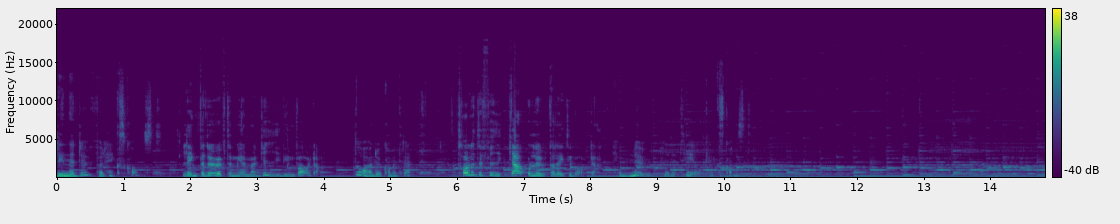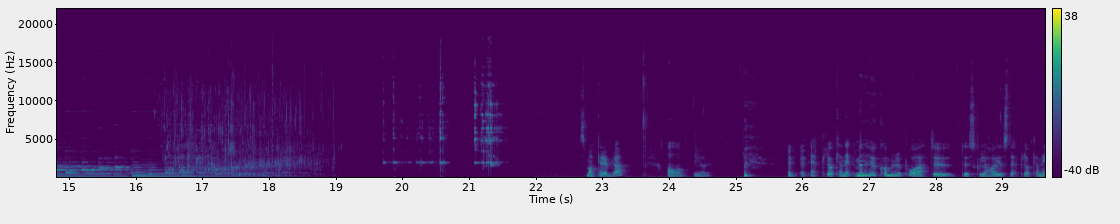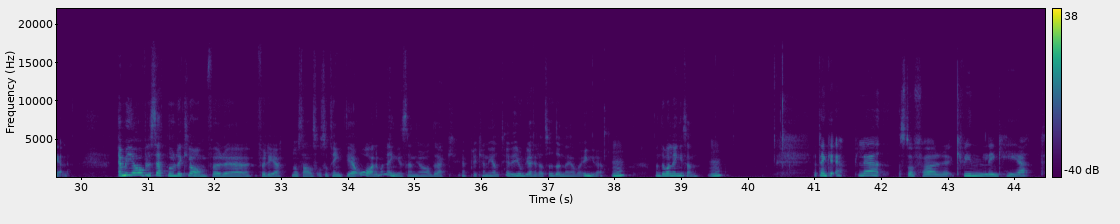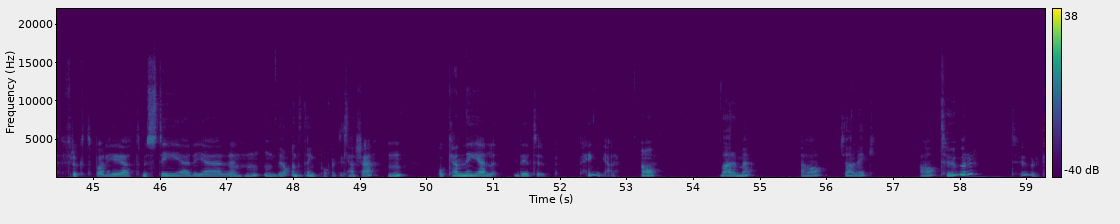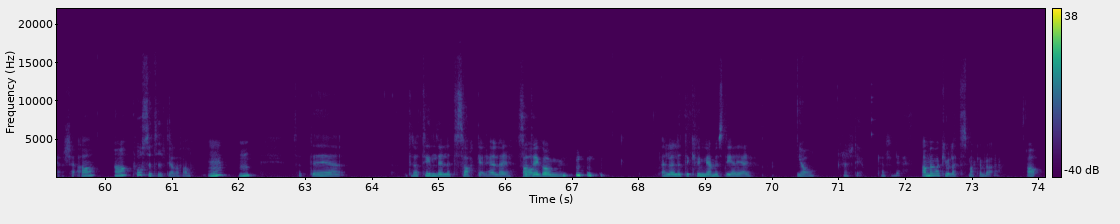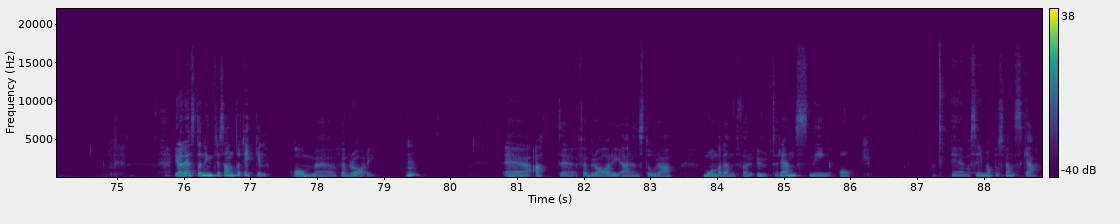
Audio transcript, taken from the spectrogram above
Brinner du för häxkonst? Längtar du efter mer magi i din vardag? Då har du kommit rätt. Ta lite fika och luta dig tillbaka. För nu blir det te och häxkonst. Smakar det bra? Ja, det gör du. Äpple och kanel. Men hur kommer du på att du, du skulle ha just äpple och kanel? Ja, men jag har väl sett någon reklam för, eh, för det någonstans och så tänkte jag åh det var länge sedan jag drack äpple-kanelte. Det gjorde jag hela tiden när jag var yngre. Mm. Men det var länge sedan. Jag tänker äpple står för kvinnlighet, fruktbarhet, mysterier Mhm, det har jag inte tänkt på faktiskt. kanske. Mm. Och kanel, det är typ pengar. Ja. Värme, Ja, kärlek, ja. tur. Tur kanske. Ja. Ja, positivt i alla fall. Mm. Mm. Så att det dra till det lite saker eller sätta Ja. igång. eller lite kvinnliga mysterier. Ja, kanske det. Kanske det. Ja men vad kul att det smakar bra då. Ja. Jag läste en intressant artikel om eh, februari. Mm. Eh, att eh, februari är den stora månaden för utrensning och eh, vad säger man på svenska?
